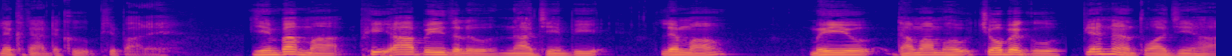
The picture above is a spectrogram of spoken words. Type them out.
လက္ခဏာတစ်ခုဖြစ်ပါတယ်။ရင်ဘတ်မှာဖိအားပေးသလိုနာကျင်ပြီးလက်မောင်းမေယိုဒါမှမဟုတ်ကြောဘက်ကိုပြန့်နှံ့သွားခြင်းဟာ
